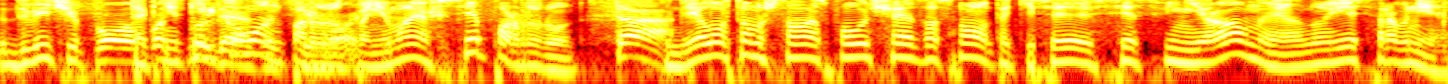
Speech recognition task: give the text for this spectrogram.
двічі по Так не только поснідає за он ці поржет, гроші. понимаешь? Все поржут. Так. Дело в том, что у нас получается получается снова таки все, все свиньи равные, но есть равнее.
